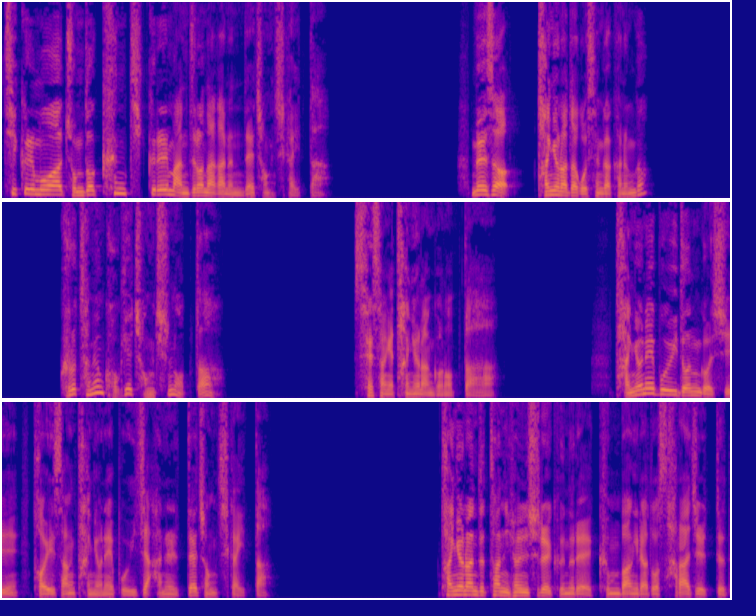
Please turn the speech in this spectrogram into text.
티끌 모아 좀 더 큰 티끌을 만들어 나가는데 정치가 있다. 매사 당연하다고 생각하는가? 그렇다면 거기에 정치는 없다. 세상에 당연한 건 없다. 당연해 보이던 것이 더 이상 당연해 보이지 않을 때 정치가 있다. 당연한 듯한 현실의 그늘에 금방이라도 사라질 듯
